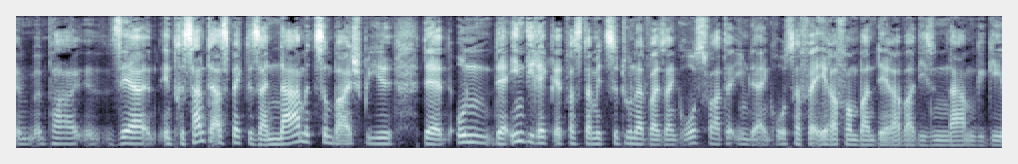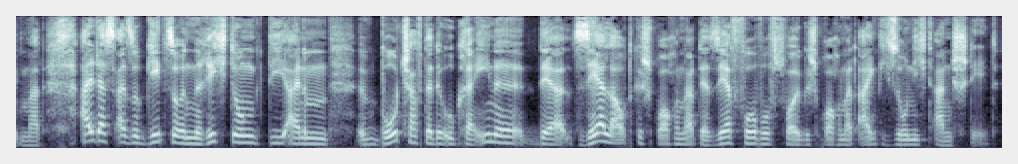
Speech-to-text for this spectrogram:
ein paar sehr interessante Aspekte. Sein Name zum Beispiel, der, un, der indirekt etwas damit zu tun hat, weil sein Großvater ihm, der ein großer Verehrer von Bandera war, diesen Namen gegeben hat. All das also geht so in eine Richtung, die einem äh, Botschafter der Ukraine, der sehr laut gesprochen hat, der sehr vorwurfsvoll gesprochen hat, eigentlich so nicht ansteht.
